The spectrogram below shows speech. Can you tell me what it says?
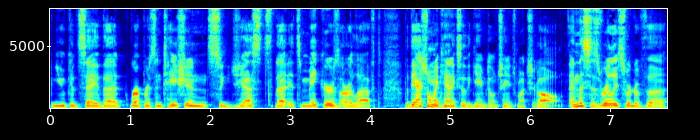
you could say that representation suggests that its makers are left, but the actual mechanics of the game don't change much at all. And this is really sort of the,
